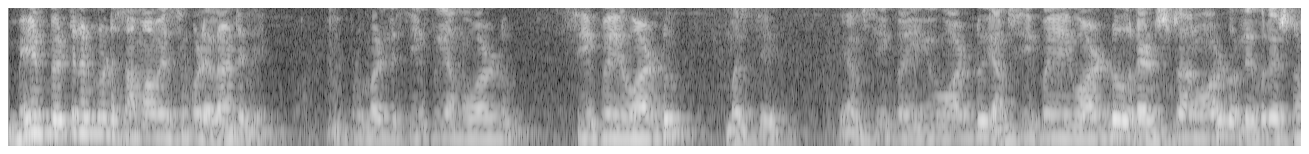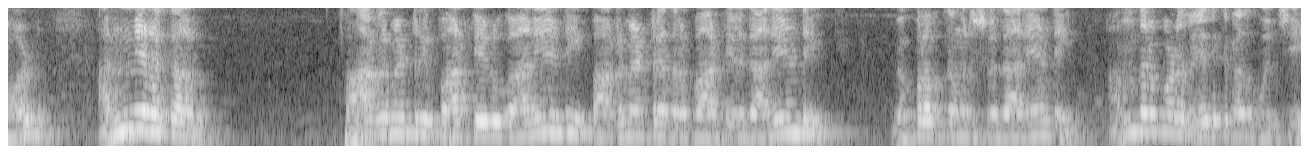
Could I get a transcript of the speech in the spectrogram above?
మేము పెట్టినటువంటి సమావేశం కూడా ఎలాంటిది? ఇప్పుడు మళ్ళీ సిపిఎం వాళ్ళు సిపిఐ వాళ్ళు మరి సి ఎంసీపైయు వాళ్ళు ఎంసీపై వాళ్ళు రెడ్ స్టార్ వాళ్ళు లిబరేషన్ వాళ్ళు అన్ని రకాలు పార్లమెంటరీ పార్టీలు కానివ్వండి పార్లమెంటరీతర పార్టీలు కానివ్వండి విప్లవ కమ్యూనిస్టులు కానివ్వండి అందరూ కూడా వేదిక మీదకి వచ్చి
